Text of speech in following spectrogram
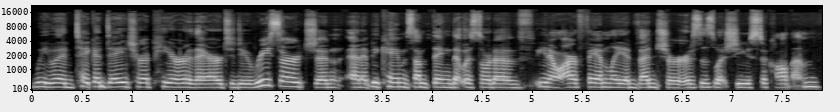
we would take a day trip here or there to do research and and it became something that was sort of, you know, our family adventures is what she used to call them.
